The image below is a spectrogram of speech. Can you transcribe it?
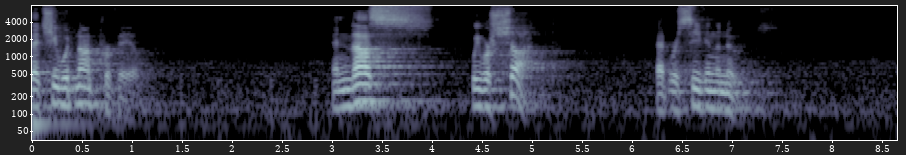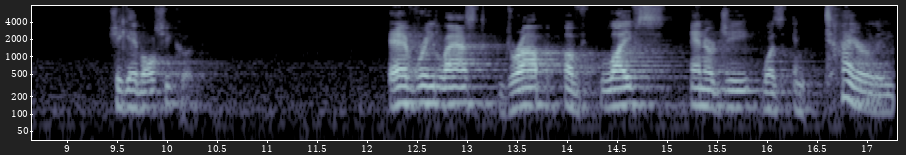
that she would not prevail. And thus, we were shocked at receiving the news. She gave all she could. Every last drop of life's energy was entirely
